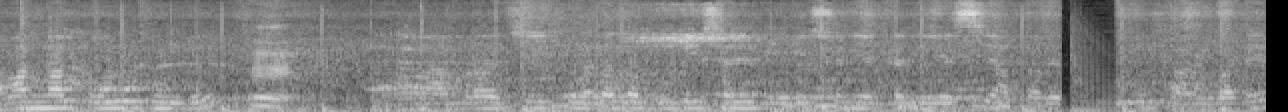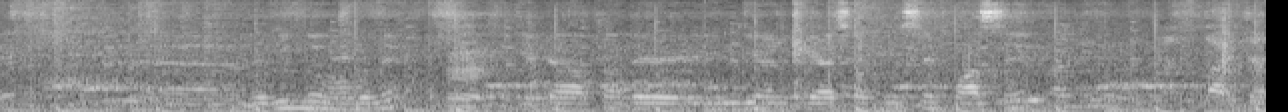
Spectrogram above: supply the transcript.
আমার নাম পবন কুণ্ডু। আমরা হচ্ছে কলকাতা বুটিক শাড়ির প্রদর্শনী একটা নিয়ে এসেছি। আপনাদের কালবাটে রবীন্দ্র ভবনে। যেটা আপনাদের ইন্ডিয়ান গ্যাস অফিসের পাশে। এটা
